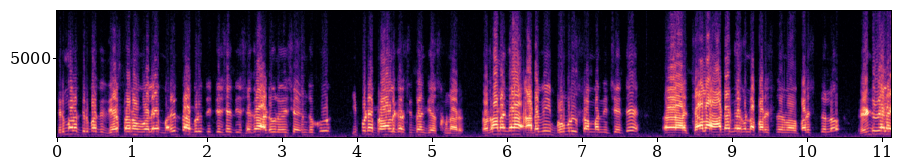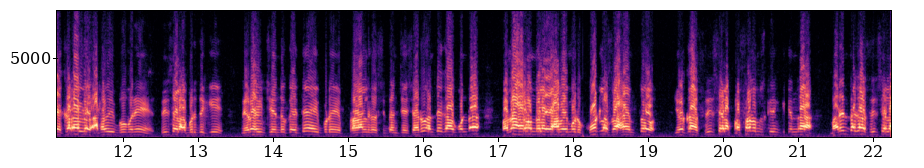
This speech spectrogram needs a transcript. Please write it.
తిరుమల తిరుపతి దేవస్థానం వలె మరింత అభివృద్ధి చేసే దిశగా అడుగులు వేసేందుకు ఇప్పుడే ప్రణాళికలు సిద్ధం చేసుకున్నారు. ప్రధానంగా అటవీ భూములకు సంబంధించి అయితే చాలా ఆటంకంగా ఉన్న పరిస్థితుల పరిస్థితుల్లో రెండు వేల ఎకరాలు అటవీ భూమిని శ్రీశైల అభివృద్ధికి నిర్వహించేందుకు అయితే ఇప్పుడు ప్రణాళికలు సిద్ధం చేశారు. అంతేకాకుండా పదహారు వందల యాభై మూడు కోట్ల సహాయంతో ఒక శ్రీశైల ప్రసాదం స్కీమ్ కింద మరింతగా శ్రీశైల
